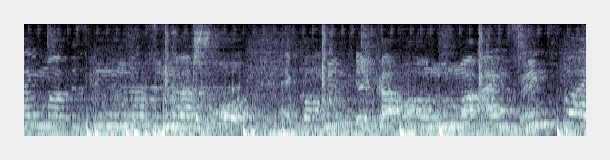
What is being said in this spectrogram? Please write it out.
Heimat ist Ringen Nationalsport. Er kommt mit EKO Nummer 1 ringfrei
